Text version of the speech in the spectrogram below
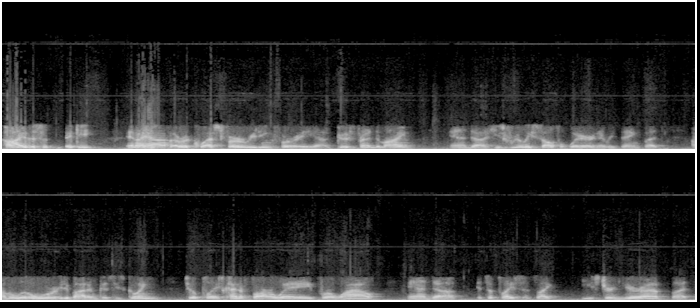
Hi, this is Mickey, and I have a request for a reading for a uh, good friend of mine, and uh, he's really self-aware and everything, but I'm a little worried about him because he's going to a place kind of far away for a while, and uh, it's a place that's like Eastern Europe, but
